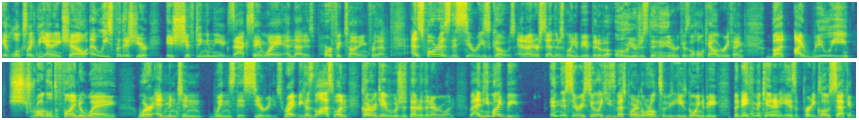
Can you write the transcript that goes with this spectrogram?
it looks like the NHL, at least for this year, is shifting in the exact same way, and that is perfect timing for them. As far as this series goes, and I understand there's going to be a bit of a, oh, you're just a hater because the whole Calgary thing, but I really struggle to find a way where Edmonton wins this series, right? Because the last one, Connor McDavid was just better than everyone. And he might be in this series too. Like he's the best player in the world, so he's going to be. But Nathan MacKinnon is a pretty close second.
